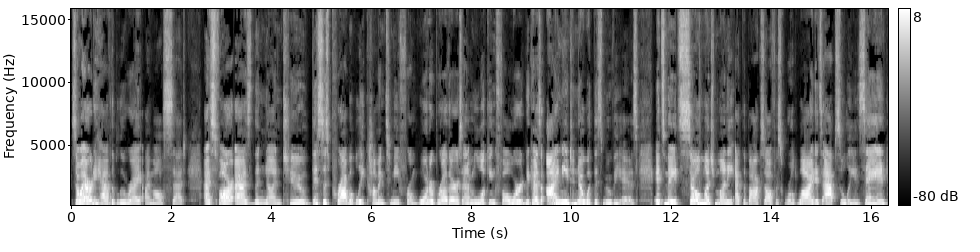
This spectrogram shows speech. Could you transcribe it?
So I already have the Blu-ray. I'm all set. As far as The Nun 2, this is probably coming to me from Warner Brothers and I'm looking forward because I need to know what this movie is. It's made so much money at the box office worldwide. It's absolutely insane.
